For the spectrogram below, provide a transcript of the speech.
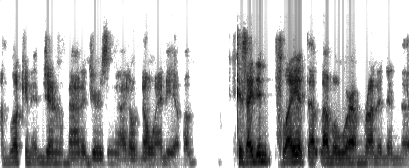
I'm looking at general managers, and I don't know any of them because I didn't play at that level where I'm running in the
